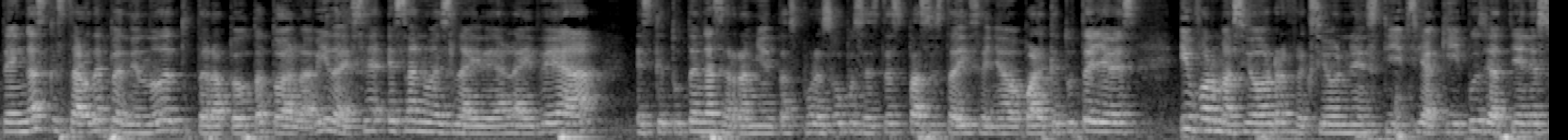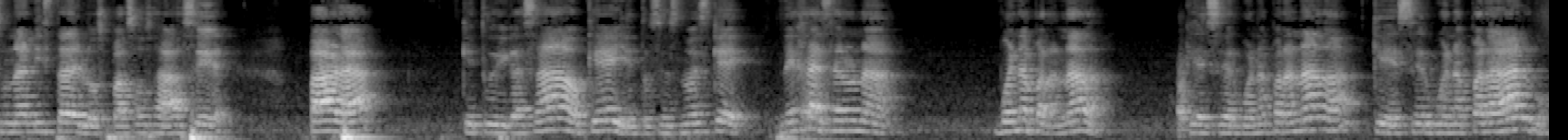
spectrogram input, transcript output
tengas que estar dependiendo de tu terapeuta toda la vida. Ese, esa no es la idea. La idea es que tú tengas herramientas. Por eso, pues, este espacio está diseñado para que tú te lleves información, reflexiones, tips. Y aquí, pues, ya tienes una lista de los pasos a hacer para que tú digas, ah, ok, entonces no es que deja de ser una buena para nada, que es ser buena para nada, que es ser buena para algo.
